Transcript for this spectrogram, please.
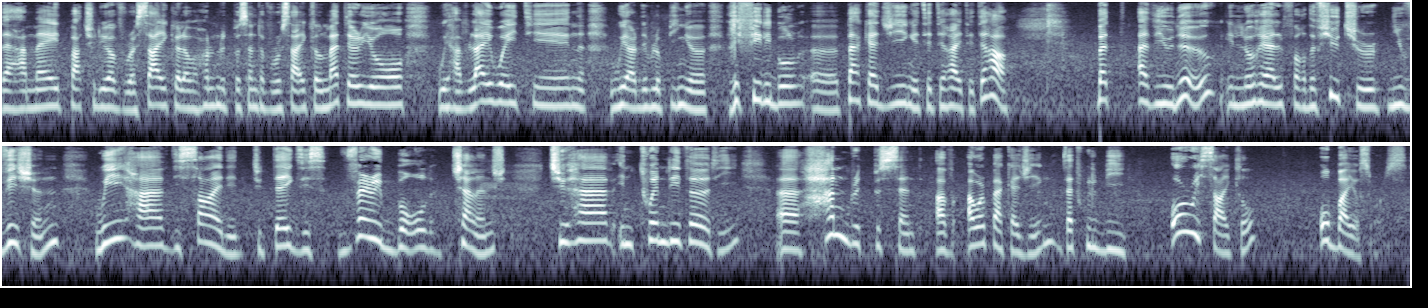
They are made partially of recycled, of 100% of recycled material. We have lightweighting. We are developing a refillable uh, packaging, etc., etc. But as you know, in L'Oréal for the Future New Vision, we have decided to take this very bold challenge to have in 2030 uh, 100% of our packaging that will be or recycled or biosourced,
